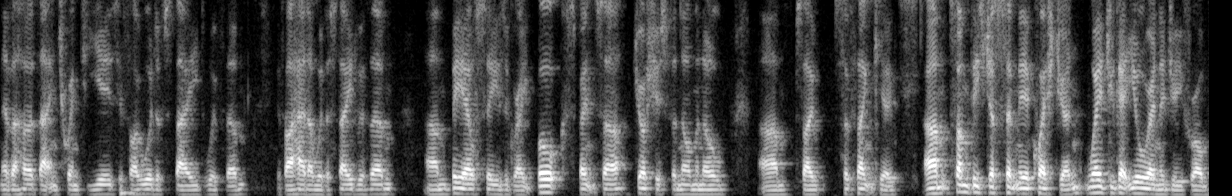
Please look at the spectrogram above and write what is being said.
Never heard that in 20 years. If I would have stayed with them, if I had, I would have stayed with them. Um, BLC is a great book. Spencer, Josh is phenomenal. Um, so, so thank you. Um, somebody's just sent me a question. Where do you get your energy from?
